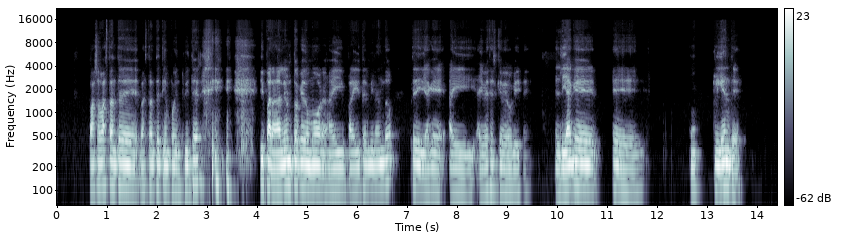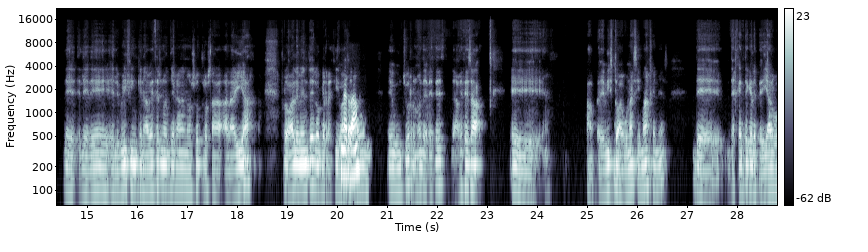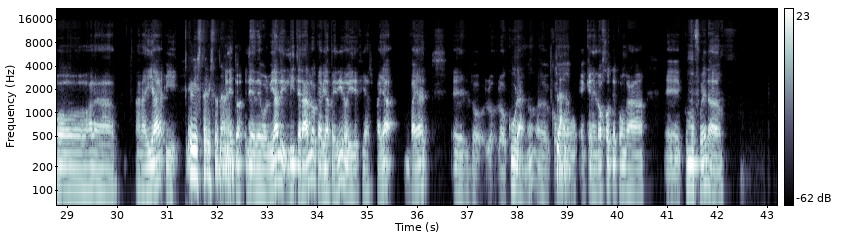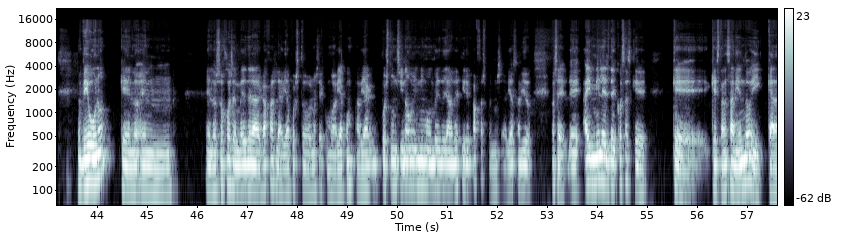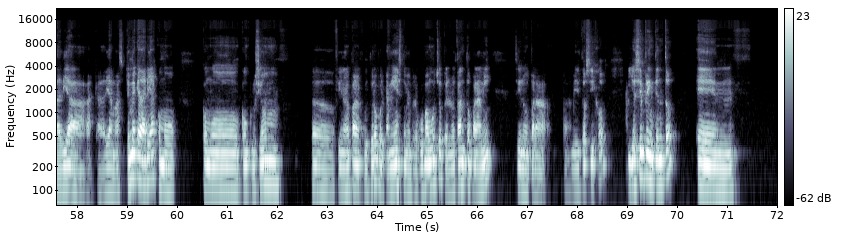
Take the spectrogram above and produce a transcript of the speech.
Paso bastante, bastante tiempo en Twitter y para darle un toque de humor ahí, para ir terminando, te diría que hay, hay veces que veo que dice, el día que eh, un cliente le, dé el briefing que a veces nos llega a nosotros a, la IA, probablemente lo que reciba ¿verdad? un churro, ¿no? De veces, a veces eh, he visto algunas imágenes de, gente que le pedía algo a la, a la IA y he visto, he visto también. Le, devolvía literal lo que había pedido y decías, vaya, vaya eh, lo, locura, ¿no? Eh, como en que en el ojo te ponga, ¿cómo fue? La... Vi uno que en, en los ojos en vez de las gafas le había puesto, no sé, como había, había puesto un sinónimo en vez de ya decir gafas, pues no sé, había salido, no sé, hay miles de cosas que, que, están saliendo y cada día, cada día más. Yo me quedaría como, como conclusión eh, final para el futuro, porque a mí esto me preocupa mucho, pero no tanto para mí, sino para, para mis dos hijos. Y yo siempre intento, em,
